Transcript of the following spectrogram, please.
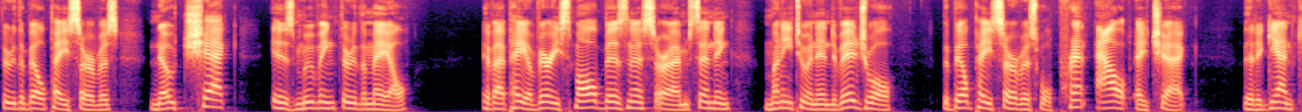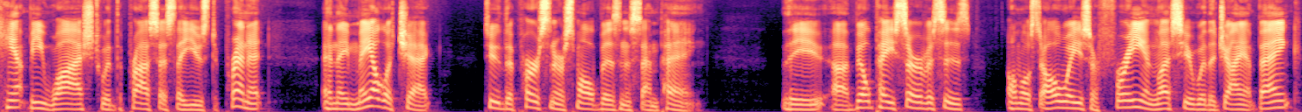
through the bill pay service. No check is moving through the mail. If I pay a very small business or I'm sending money to an individual, the bill pay service will print out a check that again can't be washed with the process they use to print it, and they mail a check to the person or small business I'm paying. The uh, bill pay services almost always are free unless you're with a giant bank,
